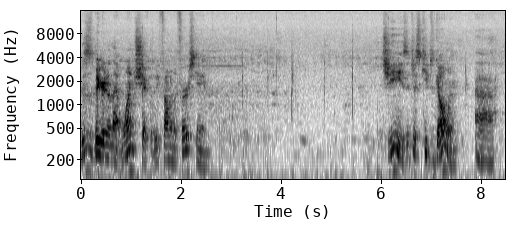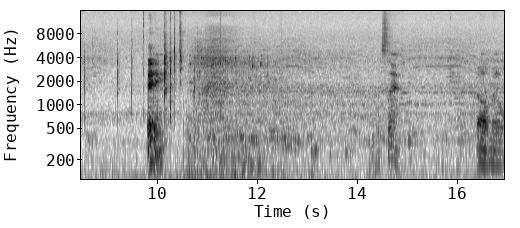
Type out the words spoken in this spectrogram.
This is bigger than that one ship that we found in the first game. Jeez, it just keeps going. Uh, Hey. What's that? Oh, metal.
